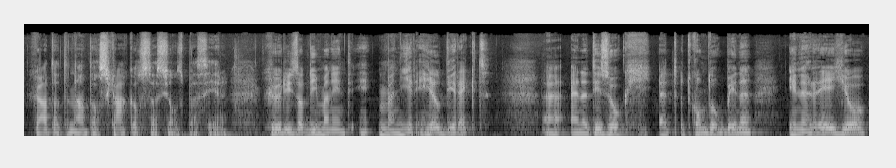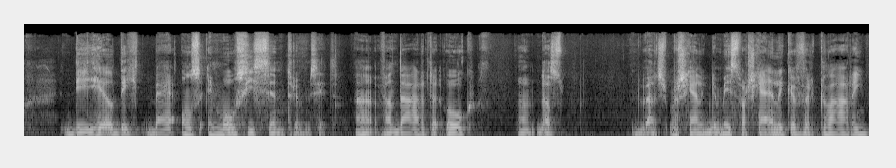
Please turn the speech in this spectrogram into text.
gaat dat een aantal schakelstations passeren. Geur is op die manier heel direct. Hè, en het, is ook, het, het komt ook binnen in een regio die heel dicht bij ons emotiecentrum zit. hè. Vandaar de ook, hè, dat is waarschijnlijk de meest waarschijnlijke verklaring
